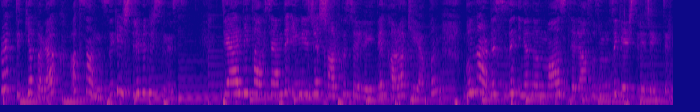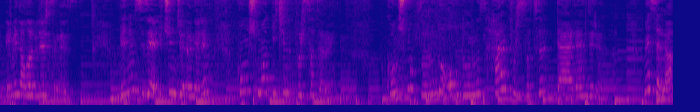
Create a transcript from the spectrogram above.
pratik yaparak aksanınızı geliştirebilirsiniz. Diğer bir tavsiyem de İngilizce şarkı söyleyin ve karaoke yapın. Bunlar da sizin inanılmaz telaffuzunuzu geliştirecektir. Emin olabilirsiniz. Benim size üçüncü önerim konuşmak için fırsat arayın. Konuşmak zorunda olduğunuz her fırsatı değerlendirin. Mesela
